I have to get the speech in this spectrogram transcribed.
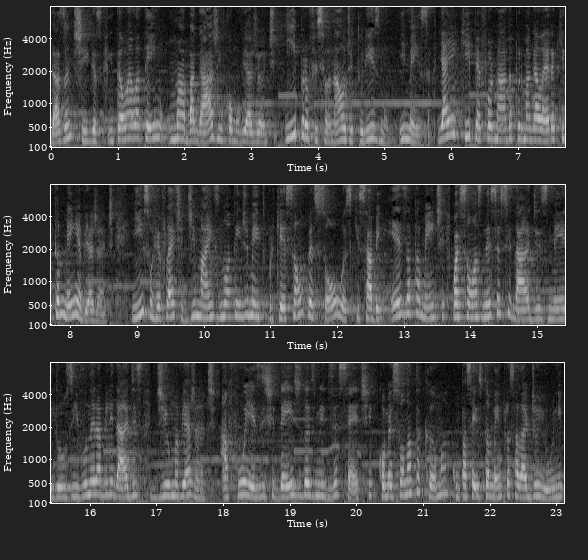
das antigas. Então ela tem uma bagagem como viajante e profissional de turismo imensa. E a equipe é formada por uma galera que também é viajante. E isso reflete demais no atendimento, porque são pessoas que sabem exatamente quais são as necessidades, medos e vulnerabilidades de uma viajante. A FUI existe desde 2017, começou no Atacama, com passeios também para o Salar de Uyuni,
